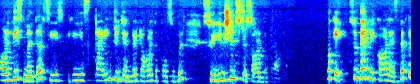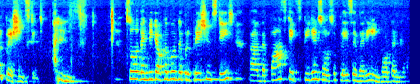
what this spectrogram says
all these methods he is, he is trying to generate all the possible solutions to solve the problem. Okay so that we call as the preparation stage. So when we talk about the preparation stage uh, the past experience also plays a very important role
